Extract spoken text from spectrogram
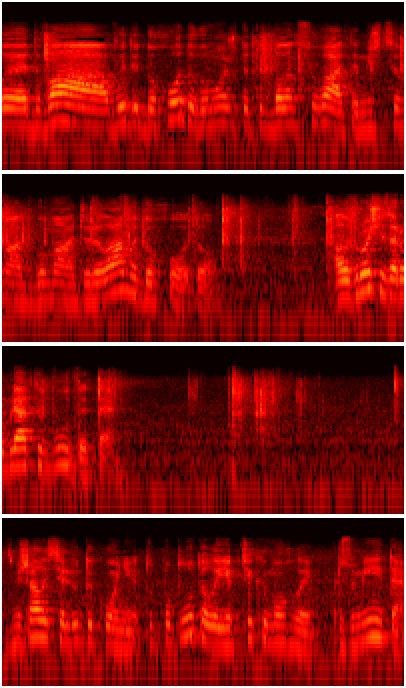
е, два види доходу, ви можете тут балансувати між цими двома джерелами доходу, але гроші заробляти будете. Змішалися люди коні. Тут поплутали, як тільки могли. Розумієте?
